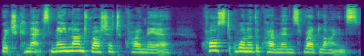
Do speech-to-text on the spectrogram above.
which connects mainland Russia to Crimea, crossed one of the Kremlin's red lines.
